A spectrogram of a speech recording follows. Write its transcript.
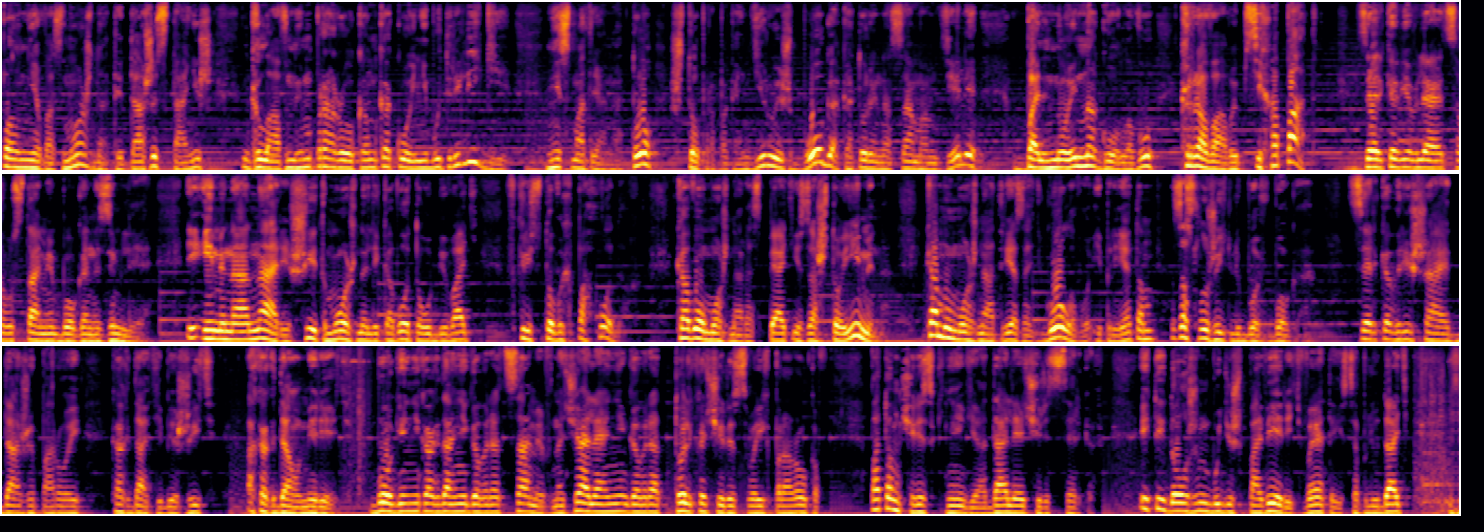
Вполне возможно, ты даже станешь главным пророком какой-нибудь религии, несмотря на то, что пропагандируешь Бога, который на самом деле больной на голову кровавый психопат. Церковь является устами Бога на земле, и именно она решит, можно ли кого-то убивать в крестовых походах, кого можно распять и за что именно, кому можно отрезать голову и при этом заслужить любовь Бога. Церковь решает даже порой, когда тебе жить, а когда умереть. Боги никогда не говорят сами, вначале они говорят только через своих пророков, потом через книги, а далее через церковь. И ты должен будешь поверить в это и соблюдать,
